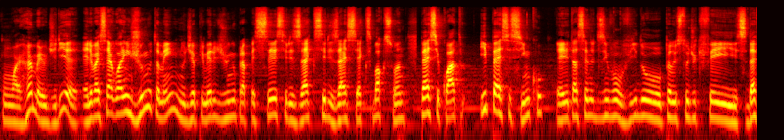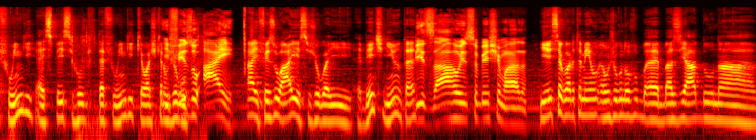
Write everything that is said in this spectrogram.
com Warhammer, eu diria. Ele vai sair agora em junho também, no dia 1 de junho para PC, Series X, Series S, Xbox One, PS4 e PS5. Ele está sendo desenvolvido pelo estúdio que fez Deathwing, é Space Hulk Deathwing, que eu acho que era um e jogo... E fez o Ai. Ah, e fez o Ai, esse jogo aí é bem antiguinho até. Bizarro e subestimado. E esse agora também é um, é um jogo novo é, baseado na...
